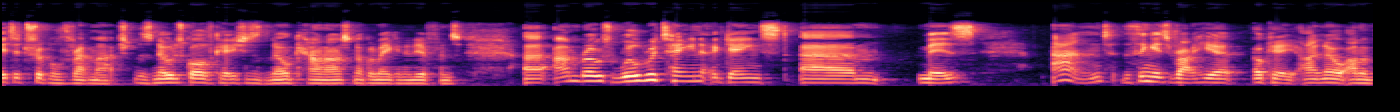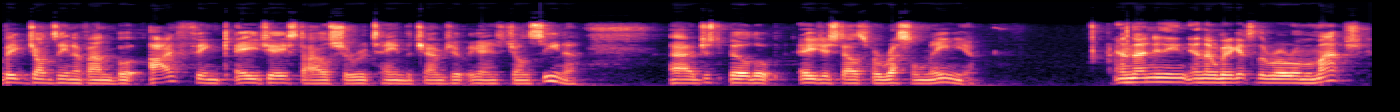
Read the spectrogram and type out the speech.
it's a triple threat match. There's no disqualifications, there's no countouts. It's not going to make any difference. Uh, Ambrose will retain against um, Miz. And the thing is, right here, okay, I know I'm a big John Cena fan, but I think AJ Styles should retain the championship against John Cena uh, just to build up AJ Styles for WrestleMania. And then, and then we're going to get to the Royal Rumble match.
